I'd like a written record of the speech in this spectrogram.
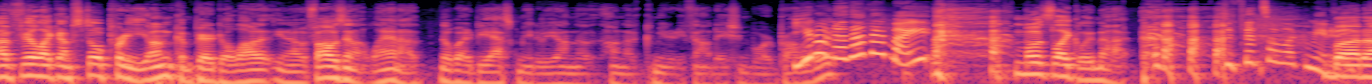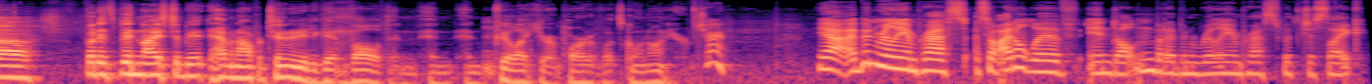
I feel like I'm still pretty young compared to a lot of you know. If I was in Atlanta, nobody'd be asking me to be on the on a community foundation board. Probably you don't know that they might. Most likely not. Depends on what community. but uh, but it's been nice to be have an opportunity to get involved and, and, and feel like you're a part of what's going on here. Sure. Yeah, I've been really impressed. So I don't live in Dalton, but I've been really impressed with just like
